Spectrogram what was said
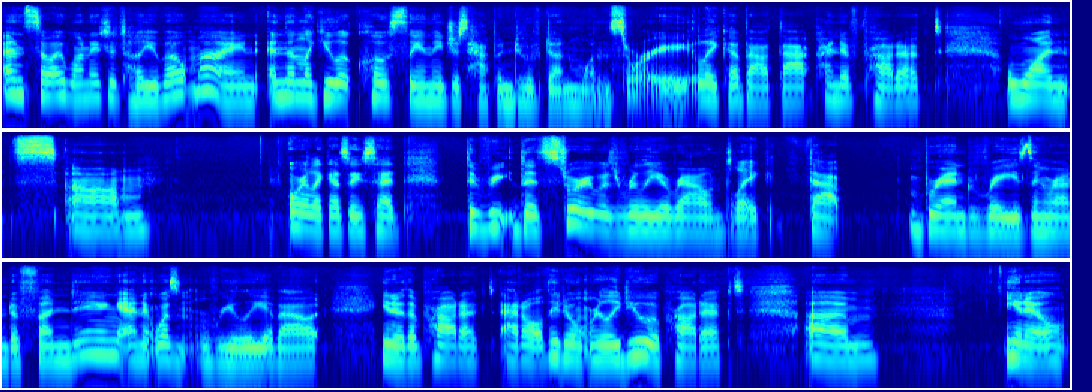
And so I wanted to tell you about mine. And then, like, you look closely and they just happen to have done one story, like, about that kind of product once. Um, or, like, as I said, the, re- the story was really around, like, that brand raising round of funding and it wasn't really about you know the product at all. They don't really do a product um, you know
